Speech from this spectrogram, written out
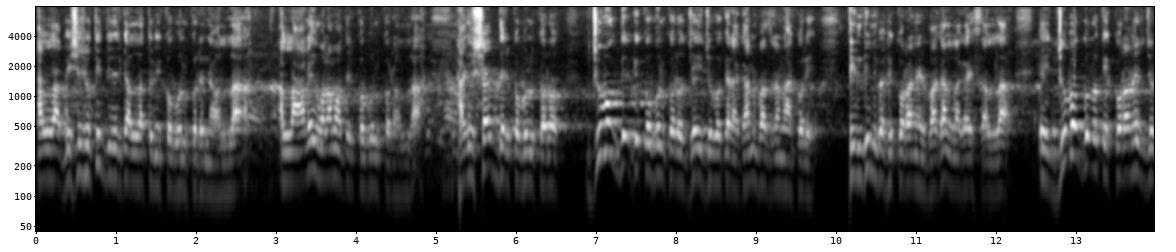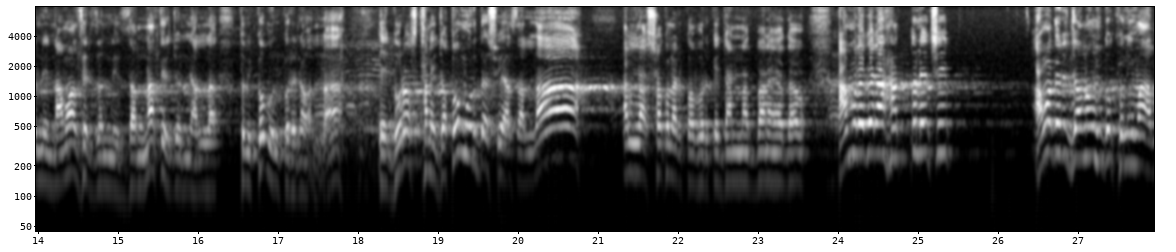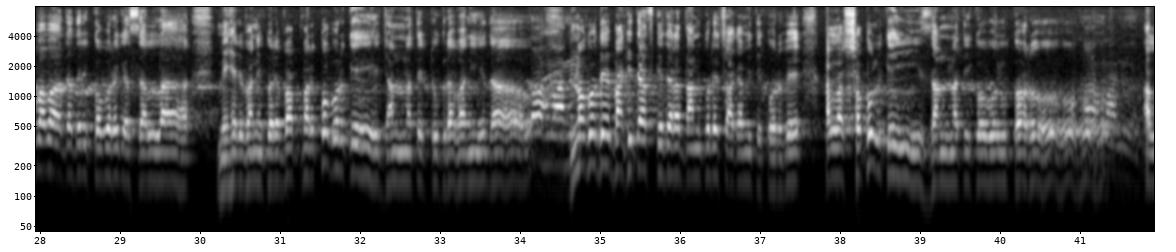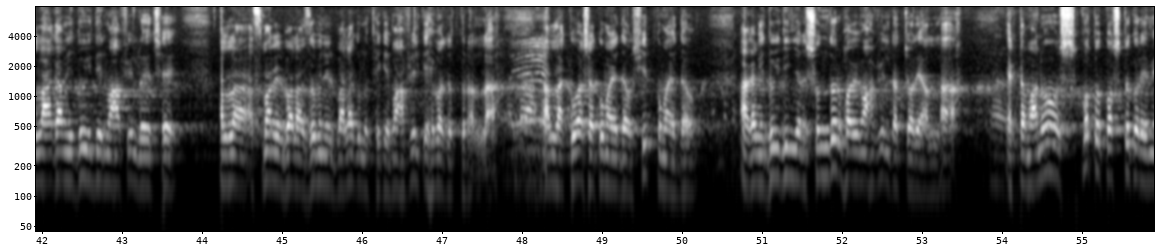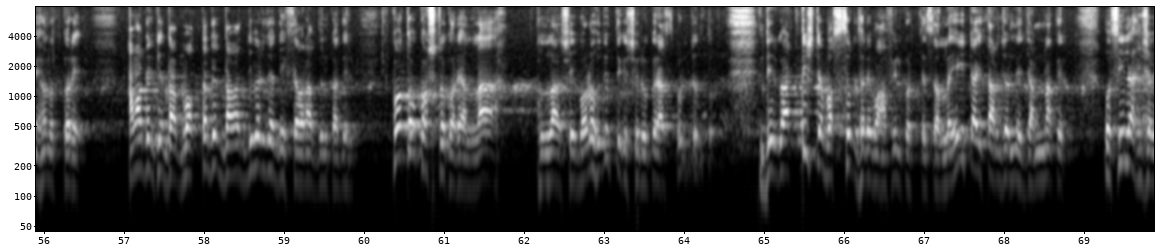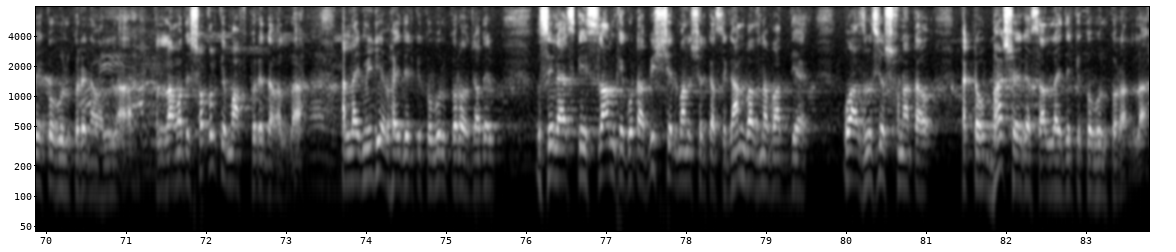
আল্লাহ বিশেষ অতিথিদেরকে আল্লাহ তুমি কবুল করে নাও আল্লাহ। আল্লাহ আলিম ওলামাদের কবুল করো আল্লাহ। হাজির সাহেবদের কবুল করো। যুবকদেরকে কবুল করো, যেই যুবকেরা গান বাজনা না করে। তিন দিনব্যাপী কোরআনের বাগান লাগাইছে আল্লাহ। এই যুবকগুলোকে কোরআনের জন্য, নামাজের জন্য, জান্নাতের জন্য আল্লাহ, তুমি কবুল করে নাও আল্লাহ। এই গোরস্থানে যত মুর্দা শুয়ে আছে আল্লাহ আল্লাহ সকলের কবরকে জান্নাত বানায় দাও। আমরা যারা হাত তুলেছি আমাদের জনম দুঃখনী মা বাবা যাদের কবরে গেছে আল্লাহ। মেহরবানি করে বাপ মার কবরকে জান্নাতের টুকরা বানিয়ে দাও। নগদে বাকিতে আজকে যারা দান করেছে আগামীতে করবে। আল্লাহ সকলকেই জান্নাতি কবল করো। আল্লাহ আগামী দুই দিন মাহফিল রয়েছে। আল্লাহ আসমানের বালা জমিনের বালাগুলো থেকে মাহফিলকে হেফাজত করো আল্লাহ। আল্লাহ কুয়াশা কমায় দাও শীত কমায় দাও। আগামী দুই দিন যেন সুন্দরভাবে মাহফিলটা চলে আল্লাহ। একটা মানুষ কত কষ্ট করে, মেহনত করে। আমাদেরকে বক্তাদের দাওয়াত দিবের যে দেখছে আমার আব্দুল কাদের, কত কষ্ট করে আল্লাহ আল্লাহ সেই বড় হুজুর থেকে শুরু করে আজ পর্যন্ত। দীর্ঘ আটত্রিশটা বছর ধরে মাহফিল করতেছে আল্লাহ, এইটাই তার জন্য জান্নাতের ওসিলা হিসাবে কবুল করে নাও আল্লাহ। আল্লাহ আমাদের সকলকে মাফ করে দাও আল্লাহ। আল্লাহ মিডিয়া ভাইদেরকে কবুল করো, যাদের ওসিলা আজকে ইসলামকে গোটা বিশ্বের মানুষের কাছে গান বাজনা বাদ দেয় ও আজ নসিহত শোনাটাও একটা অভ্যাস হয়ে গেছে, আল্লাহ এদেরকে কবুল করা, আল্লাহ।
